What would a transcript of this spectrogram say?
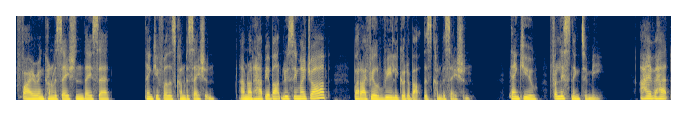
firing conversation, they said, Thank you for this conversation. I'm not happy about losing my job, but I feel really good about this conversation. Thank you for listening to me. I've had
